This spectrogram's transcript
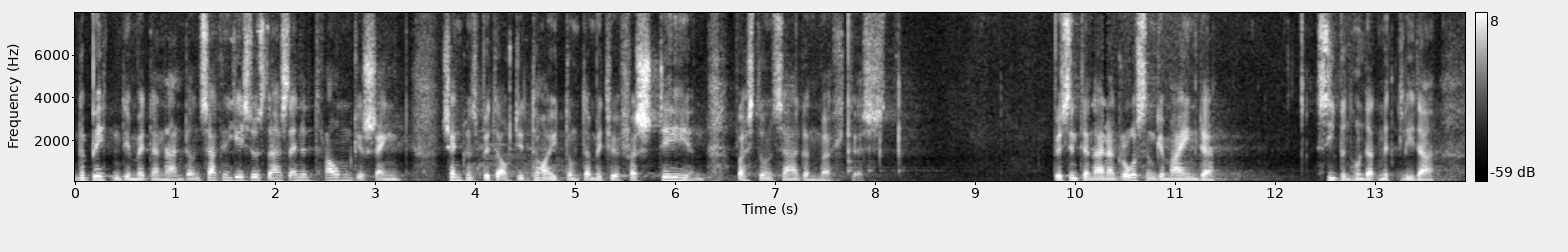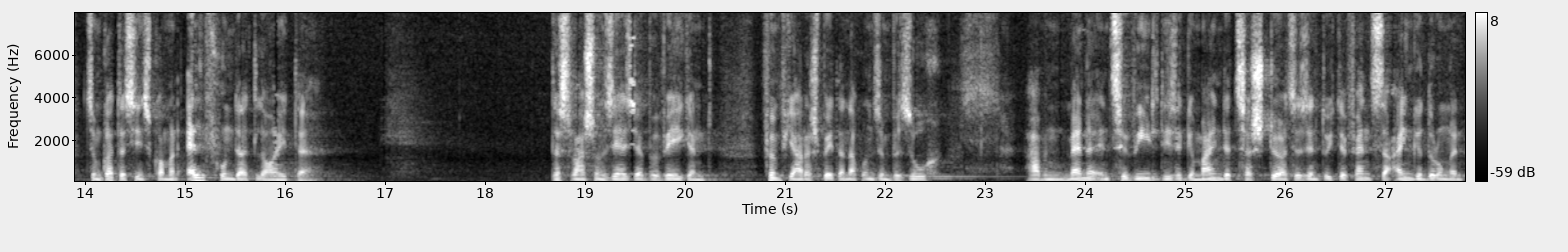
Und dann beten die miteinander und sagen, Jesus, du hast einen Traum geschenkt. Schenk uns bitte auch die Deutung, damit wir verstehen, was du uns sagen möchtest. Wir sind in einer großen Gemeinde, 700 Mitglieder, zum Gottesdienst kommen 1100 Leute. Das war schon sehr, sehr bewegend. Fünf Jahre später nach unserem Besuch haben Männer in Zivil diese Gemeinde zerstört. Sie sind durch die Fenster eingedrungen,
